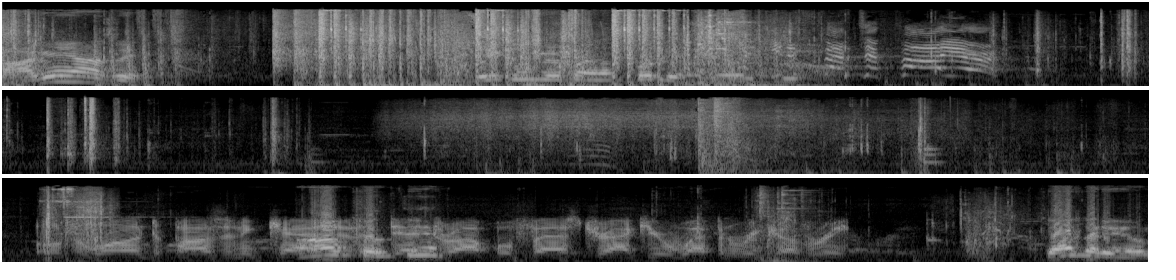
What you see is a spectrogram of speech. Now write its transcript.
भागे यहाँ से। एक रूम मेरे पास एम4 ले लो Better fire! Ultra One, depositing cash as a dead drop will fast track your weapon recovery. क्या करे हो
